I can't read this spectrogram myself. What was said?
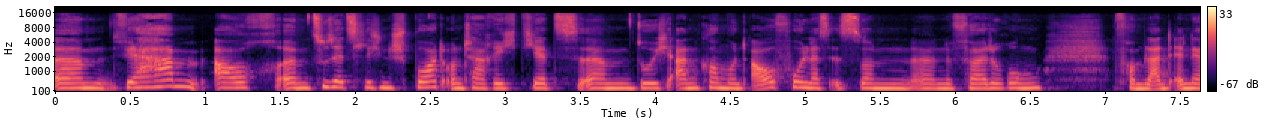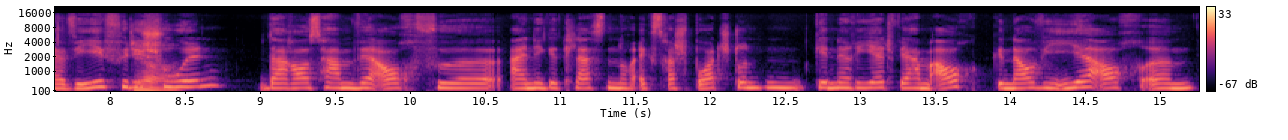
Ähm, wir haben auch ähm, zusätzlichen Sportunterricht jetzt ähm, durch Ankommen und Aufholen. Das ist so ein, äh, eine Förderung vom Land NRW für die Ja. Schulen. Daraus haben wir auch für einige Klassen noch extra Sportstunden generiert. Wir haben auch, genau wie ihr, auch ähm,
